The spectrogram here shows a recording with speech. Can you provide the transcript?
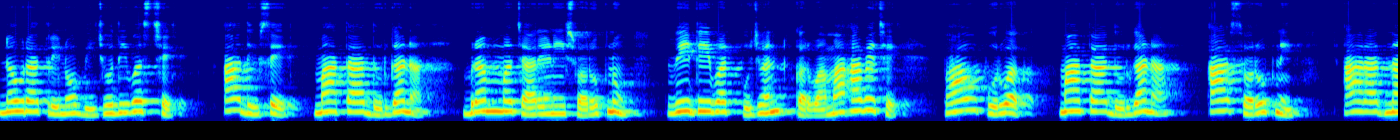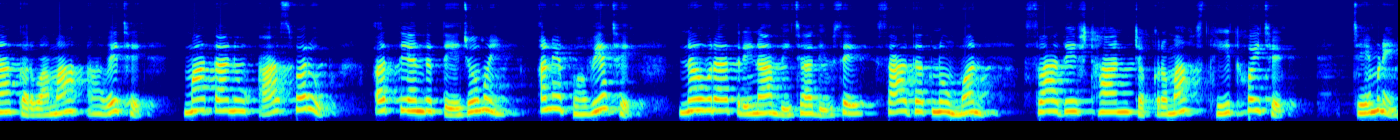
નવરાત્રિનો બીજો દિવસ છે. આ દિવસે માતા દુર્ગાના બ્રહ્મચારિણી સ્વરૂપનું વિધિવત પૂજન કરવામાં આવે છે. ભાવપૂર્વક માતા દુર્ગાના આ સ્વરૂપની આરાધના કરવામાં આવે છે. માતાનું આ સ્વરૂપ અત્યંત તેજોમય અને ભવ્ય છે. નવરાત્રિના બીજા દિવસે સાધકનું મન સ્વાધિષ્ઠાન ચક્રમાં સ્થિત હોય છે. જેમણે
